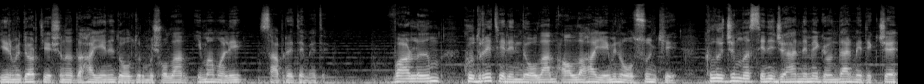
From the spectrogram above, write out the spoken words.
24 yaşını daha yeni doldurmuş olan İmam Ali sabredemedi. Varlığım kudret elinde olan Allah'a yemin olsun ki kılıcımla seni cehenneme göndermedikçe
